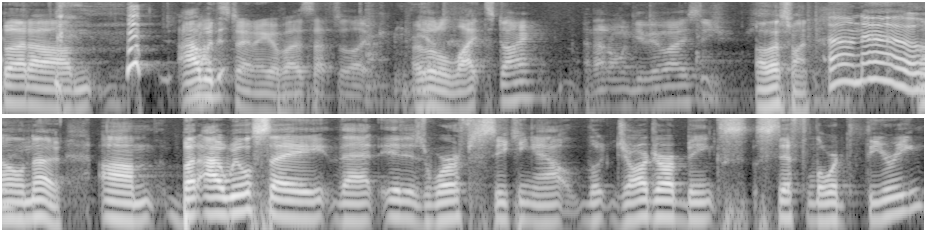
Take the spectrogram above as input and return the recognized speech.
but um, I I would. would standing up. I just have to like our little lights dying, and I don't want to give anybody a seizure. Oh, that's fine. Oh no. Oh no. Um, but I will say that it is worth seeking out. Look, Jar Jar Binks' Sith Lord theory,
